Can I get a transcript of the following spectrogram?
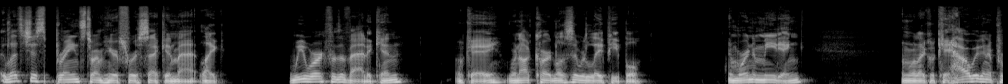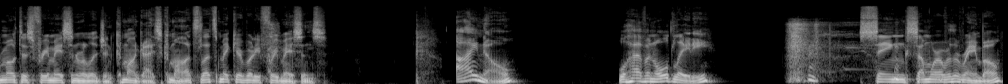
let's just brainstorm here for a second, Matt. Like, we work for the Vatican. Okay, we're not cardinals; we're lay people, and we're in a meeting, and we're like, okay, how are we going to promote this Freemason religion? Come on, guys, come on, let's let's make everybody Freemasons. I know. We'll have an old lady sing somewhere over the rainbow.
